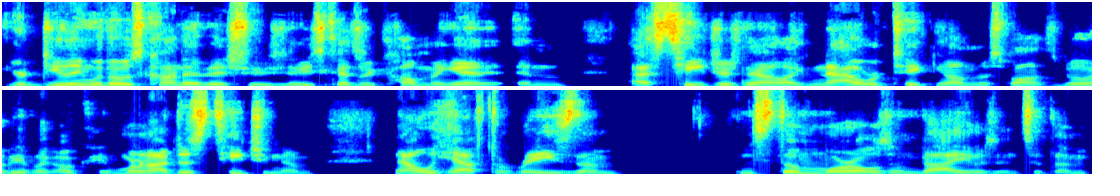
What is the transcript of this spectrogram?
you're dealing with those kind of issues these kids are coming in and as teachers now like now we're taking on the responsibility of like okay we're not just teaching them now we have to raise them instill morals and values into them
